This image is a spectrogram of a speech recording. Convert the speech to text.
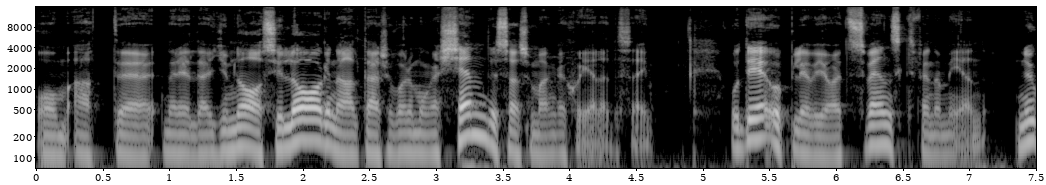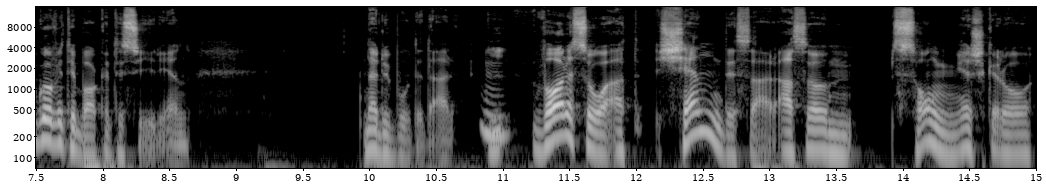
om att eh, när det gällde gymnasielagen och allt det här så var det många kändisar som engagerade sig. Och det upplever jag är ett svenskt fenomen. Nu går vi tillbaka till Syrien. När du bodde där. Var det så att kändisar, alltså mm, sångerskor och,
